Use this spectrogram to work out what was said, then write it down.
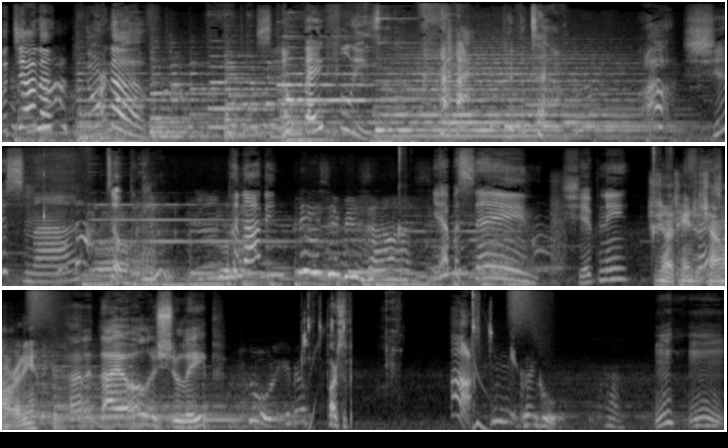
Vagina, doorknob. Snow Bay Fleas. Paper towel. Ah, Shisna. Dobry. Panabi. Yabasane. Shipney. She's gonna change the channel already. Anadiola Shulip. Parts of Ah. Mm-hmm.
